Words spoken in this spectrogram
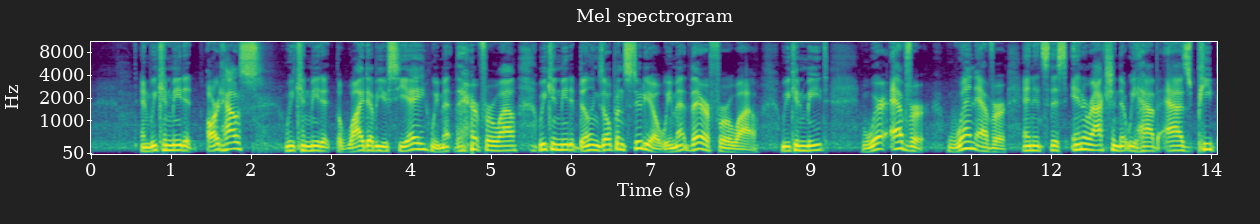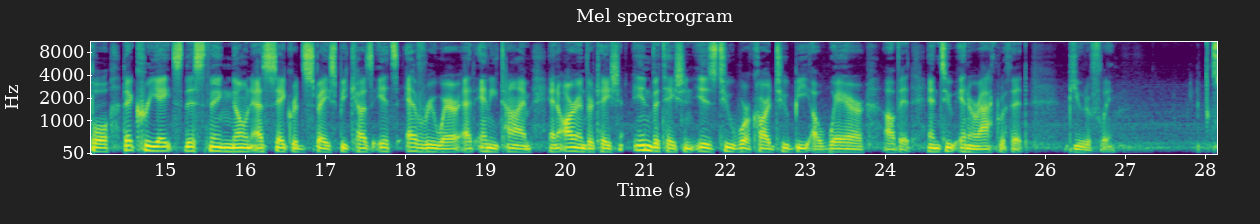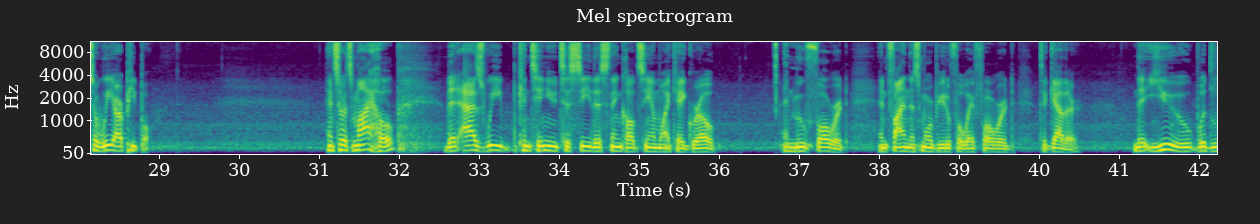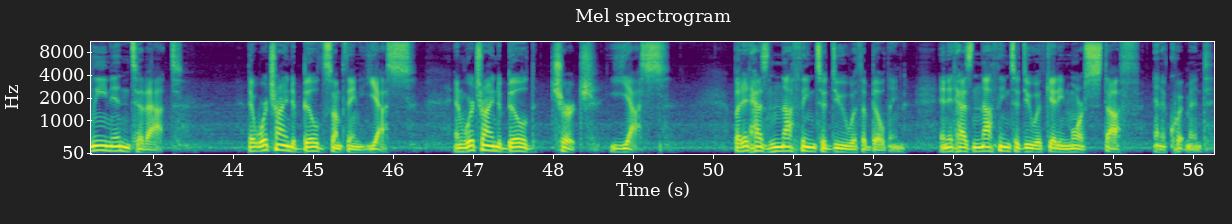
And we can meet at Art House. We can meet at the YWCA. We met there for a while. We can meet at Billings Open Studio. We met there for a while. We can meet wherever whenever. And it's this interaction that we have as people that creates this thing known as sacred space because it's everywhere at any time. And our invitation, invitation is to work hard to be aware of it and to interact with it beautifully. So we are people. And so it's my hope that as we continue to see this thing called CMYK grow and move forward and find this more beautiful way forward together, that you would lean into that. That we're trying to build something, yes. And we're trying to build church, yes. But it has nothing to do with a building. And it has nothing to do with getting more stuff and equipment.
